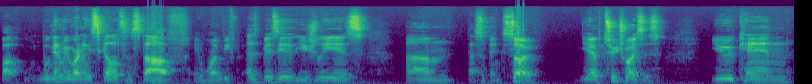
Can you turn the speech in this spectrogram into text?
But we're going to be running skeleton staff. It won't be as busy as it usually is. Um, that's the thing. So, you have two choices. You can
